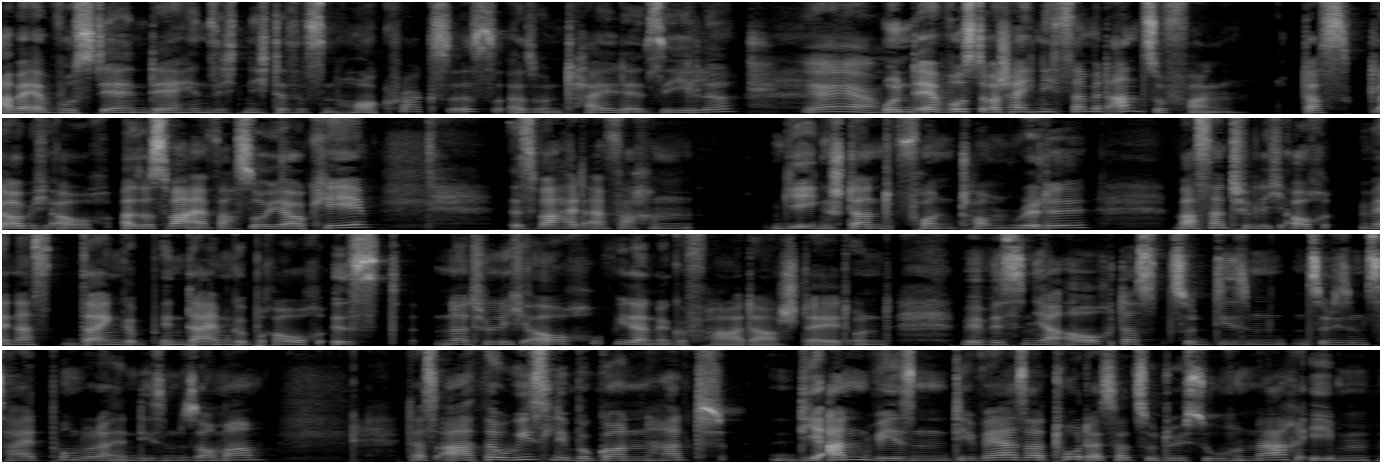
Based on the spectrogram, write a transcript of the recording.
Aber er wusste ja in der Hinsicht nicht, dass es ein Horcrux ist, also ein Teil der Seele. Ja, ja. Und er wusste wahrscheinlich nichts damit anzufangen. Das glaube ich auch. Also es war einfach so, ja, okay, es war halt einfach ein Gegenstand von Tom Riddle, was natürlich auch, wenn das dein, in deinem Gebrauch ist, natürlich auch wieder eine Gefahr darstellt. Und wir wissen ja auch, dass zu diesem, zu diesem Zeitpunkt oder in diesem Sommer, dass Arthur Weasley begonnen hat, die Anwesen diverser Todesser zu durchsuchen nach eben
